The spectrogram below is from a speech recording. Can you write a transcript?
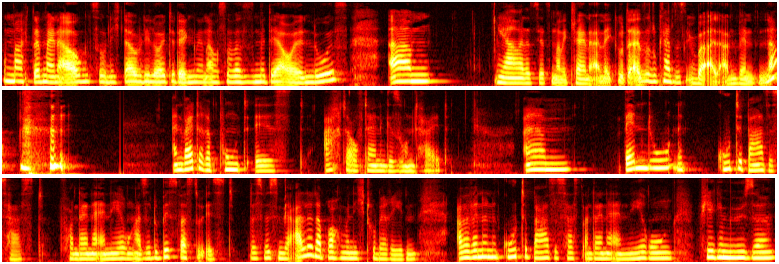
und mache dann meine Augen zu. Und ich glaube, die Leute denken dann auch so, was ist mit der Ollen los? Ähm, ja, aber das ist jetzt mal eine kleine Anekdote. Also du kannst es überall anwenden, ne? Ein weiterer Punkt ist, achte auf deine Gesundheit. Ähm, wenn du eine gute Basis hast von deiner Ernährung, also du bist, was du isst, das wissen wir alle, da brauchen wir nicht drüber reden. Aber wenn du eine gute Basis hast an deiner Ernährung, viel Gemüse,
